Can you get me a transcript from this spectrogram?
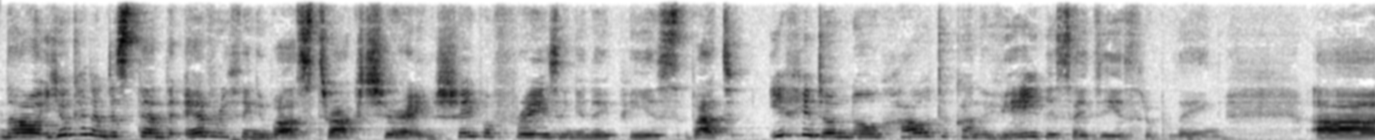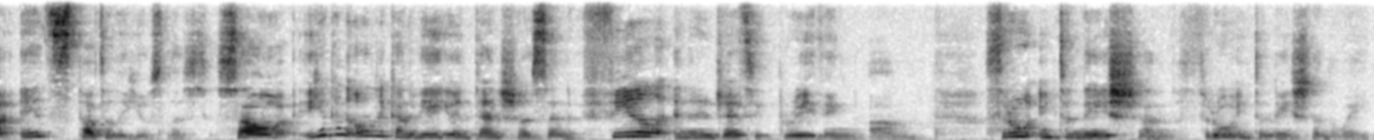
Now, you can understand everything about structure and shape of phrasing in a piece, but if you don't know how to convey this idea through playing, uh, it's totally useless. So you can only convey your intentions and feel energetic breathing um, through intonation, through intonation and weight.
